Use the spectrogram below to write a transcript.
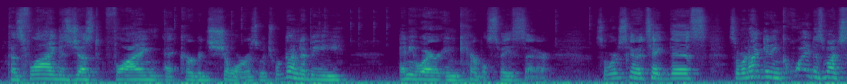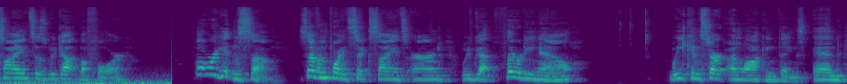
Because flying is just flying at Kerbin shores, which we're going to be anywhere in Kerbal Space Center. So we're just going to take this. So we're not getting quite as much science as we got before. But we're getting some. 7.6 science earned. We've got 30 now we can start unlocking things. And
